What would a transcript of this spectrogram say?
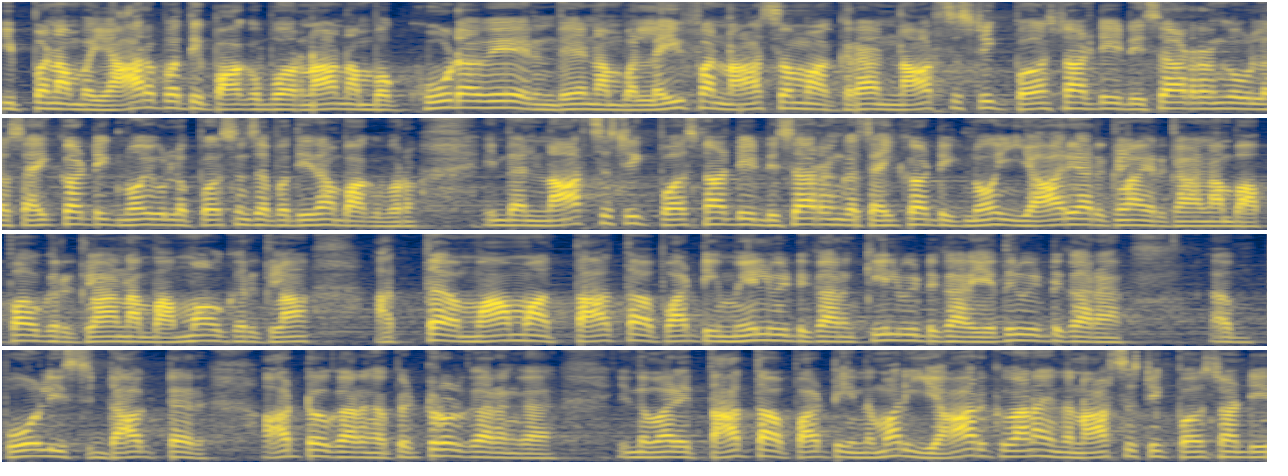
இப்போ நம்ம யாரை பற்றி பார்க்க போகிறோன்னா நம்ம கூடவே இருந்து நம்ம லைஃப்பை நாசமாக்குற நார்சிஸ்டிக் பர்சனாலிட்டி டிசார்டருங்க உள்ள சைக்காட்டிக் நோய் உள்ள பர்சன்ஸை பற்றி தான் பார்க்க போகிறோம் இந்த நார்சிஸ்டிக் பர்சனாலிட்டி டிசார்டருங்க சைக்காட்டிக் நோய் யார் யாருக்கெல்லாம் இருக்கலாம்? நம்ம அப்பாவுக்கு இருக்கலாம் நம்ம அம்மாவுக்கு இருக்கலாம் அத்தை மாமா தாத்தா பாட்டி மேல் வீட்டுக்காரன் கீழ் வீட்டுக்காரன் எதிர் வீட்டுக்காரன் போலீஸ் டாக்டர் ஆட்டோக்காரங்க பெட்ரோல்காரங்க இந்த மாதிரி தாத்தா பாட்டி இந்த மாதிரி யாருக்கு வேணால் இந்த நார்சிஸ்டிக் பர்சனாலிட்டி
